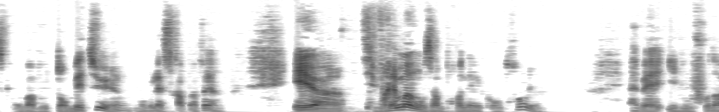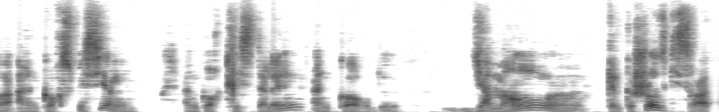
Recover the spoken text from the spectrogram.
parce qu'on va vous tomber dessus, hein, on vous laissera pas faire. Et euh, si vraiment vous en prenez le contrôle, eh ben, il vous faudra un corps spécial, un corps cristallin, un corps de diamant, euh, quelque chose qui sera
